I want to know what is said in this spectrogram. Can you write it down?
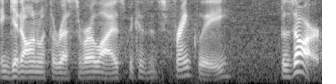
and get on with the rest of our lives because it's frankly bizarre.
